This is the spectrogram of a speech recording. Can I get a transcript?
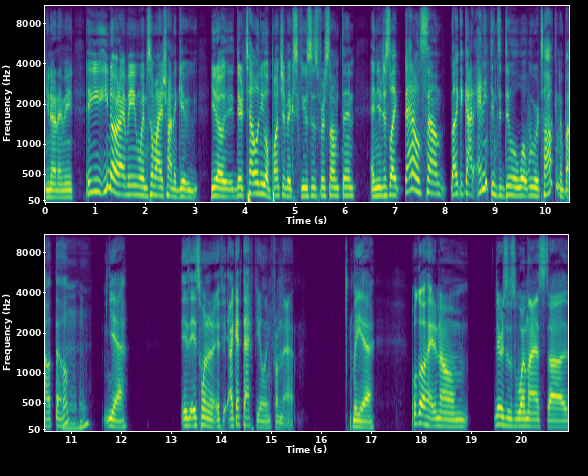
You know what I mean? You, you know what I mean when somebody's trying to give you, you know, they're telling you a bunch of excuses for something, and you're just like, that don't sound like it got anything to do with what we were talking about, though. hmm Yeah, it, it's one of the, if I get that feeling from that. But yeah, we'll go ahead and um, there's this one last uh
